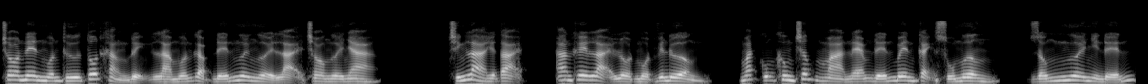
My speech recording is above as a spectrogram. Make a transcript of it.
cho nên muốn thứ tốt khẳng định là muốn gặp đến ngươi người lại cho ngươi nha. Chính là hiện tại, An Khê lại lột một viên đường, mắt cũng không chấp mà ném đến bên cạnh xú mương, giống ngươi nhìn đến.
